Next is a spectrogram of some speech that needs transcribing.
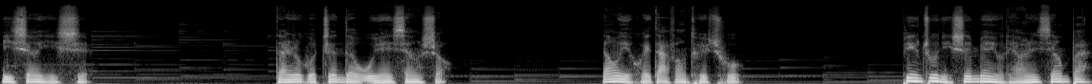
一生一世。但如果真的无缘相守，那我也会大方退出。”并祝你身边有良人相伴，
